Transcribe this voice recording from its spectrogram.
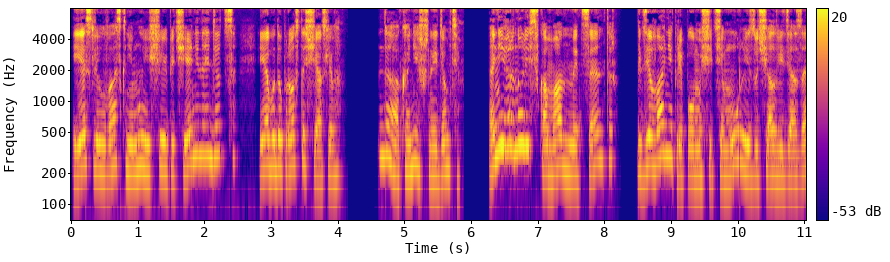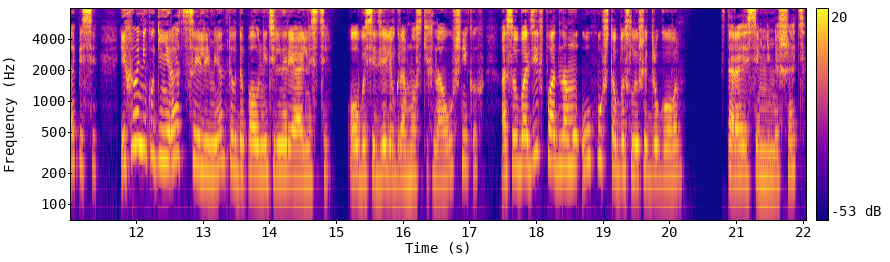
Если у вас к нему еще и печенье найдется, я буду просто счастлива». «Да, конечно, идемте. Они вернулись в командный центр, где Ваня при помощи Тимура изучал видеозаписи и хронику генерации элементов дополнительной реальности. Оба сидели в громоздких наушниках, освободив по одному уху, чтобы слышать другого. Стараясь им не мешать,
